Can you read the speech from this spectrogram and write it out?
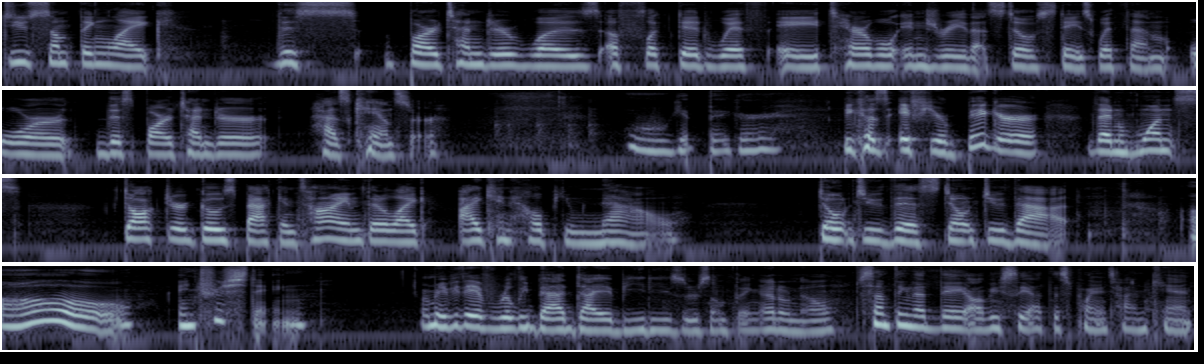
do something like this bartender was afflicted with a terrible injury that still stays with them or this bartender has cancer. Ooh, get bigger. Because if you're bigger, then once doctor goes back in time, they're like, I can help you now. Don't do this, don't do that. Oh, interesting. Or maybe they have really bad diabetes or something. I don't know. Something that they obviously at this point in time can't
